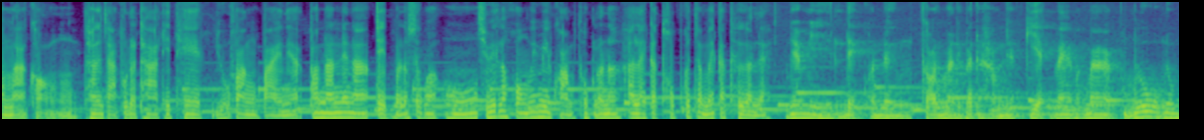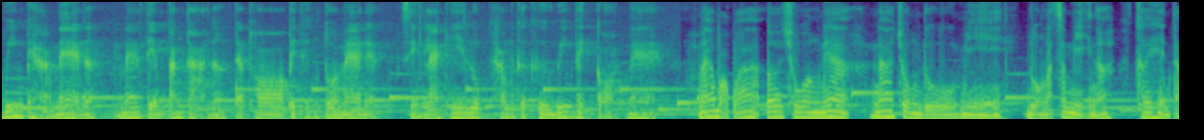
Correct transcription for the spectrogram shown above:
รรมะของท่านอาจารย์พุทธทาสที่เทศอยู่ฟังไปเนี่ยตอนนั้นเนี่ยนะจิตมันรู้สึกว่าโอ้ชีวิตเราคงไม่มีความทุกข์แล้วเนอะอะไรกระทบก็จะไม่กระเทือนเลยเนี่ยมีเด็กคนหนึ่งก่อนมาปฏิบัติธรรมเนี่ยเกลียดแม่มากๆ ลูกเนี่ยวิ่งไปหาแม่นะแม่เตรียมตั้งการดเนะแต่พอไปถึงตัวแม่เนี่ยสิ่งแรกที่ลูกทำก็คือวิ่งไปกอดแม่ แม่ก็บอกว่าเออช่วงเนี่ยหน้าช่วงดูมีดวงรัศมีเนาะเคยเห็นแต่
